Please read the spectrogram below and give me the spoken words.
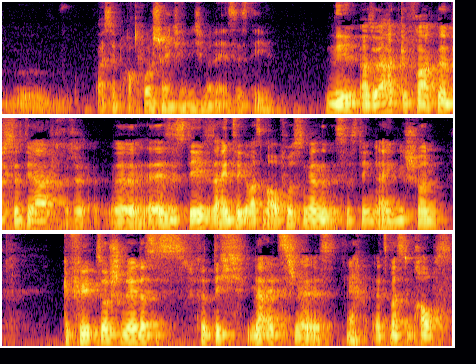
äh, also er braucht wahrscheinlich ja nicht mal eine SSD. Nee, also er hat gefragt, dann habe ich gesagt, ja, äh, SSD ist das Einzige, was man aufrüsten kann, dann ist das Ding eigentlich schon gefühlt so schnell, dass es für dich mehr als schnell ist, Ja. als was du brauchst,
